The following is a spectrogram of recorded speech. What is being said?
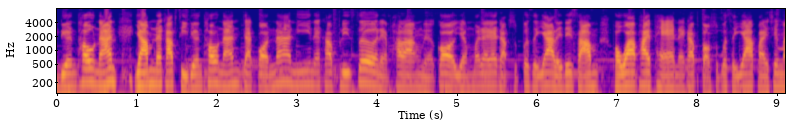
4 เดือนเท่านั้นย้ำนะครับ4เดือนเท่านั้น จากก่อนหน้านี้นะครับฟรีเซอร์เนี่ยพลังเนี่ยก็ยังไม่ได้ระดับซูเปอร์ไซย่าเลยได้ซ้ำเพราะว่าพ่ายแพ้นะครับต่อซูเปอร์ไซย่าไปใช่ไหม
